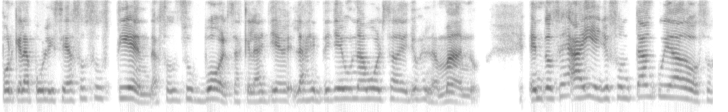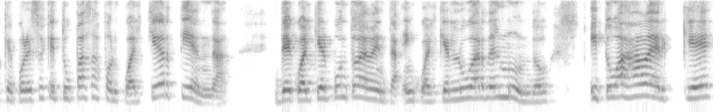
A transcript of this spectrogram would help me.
porque la publicidad son sus tiendas, son sus bolsas, que la, la gente lleve una bolsa de ellos en la mano. Entonces ahí ellos son tan cuidadosos que por eso es que tú pasas por cualquier tienda, de cualquier punto de venta, en cualquier lugar del mundo, y tú vas a ver que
